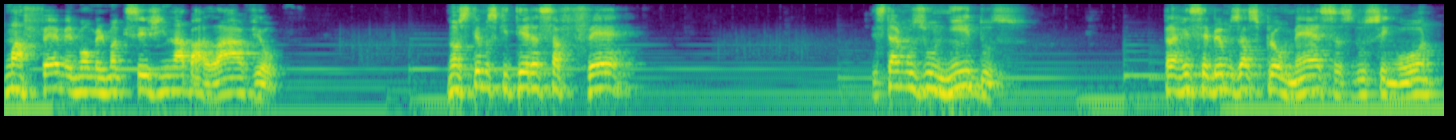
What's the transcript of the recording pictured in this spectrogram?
uma fé, meu irmão, minha irmã, que seja inabalável. Nós temos que ter essa fé, estarmos unidos para recebermos as promessas do Senhor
